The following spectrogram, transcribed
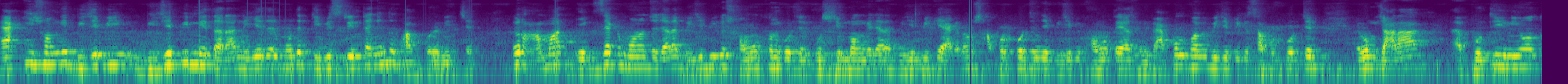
একই সঙ্গে বিজেপি বিজেপির নেতারা নিজেদের মধ্যে টিভি স্ক্রিনটা কিন্তু ভাগ করে নিচ্ছেন। এবং আমার এক্স্যাক্ট মনে হচ্ছে যারা বিজেপিকে সমর্থন করছেন, পশ্চিমবঙ্গে যারা বিজেপিকে একদম সাপোর্ট করছেন, যে বিজেপি ক্ষমতায় আসবেন, ব্যাপকভাবে বিজেপিকে সাপোর্ট করছেন এবং যারা প্রতিনিয়ত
